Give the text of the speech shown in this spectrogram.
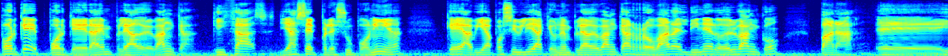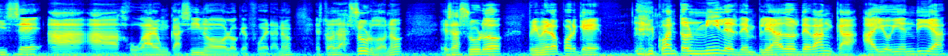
¿Por qué? Porque era empleado de banca. Quizás ya se presuponía que había posibilidad que un empleado de banca robara el dinero del banco para eh, irse a, jugar a un casino o lo que fuera, ¿no? Esto es absurdo, ¿no? Es absurdo, primero porque cuántos miles de empleados de banca hay hoy en día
